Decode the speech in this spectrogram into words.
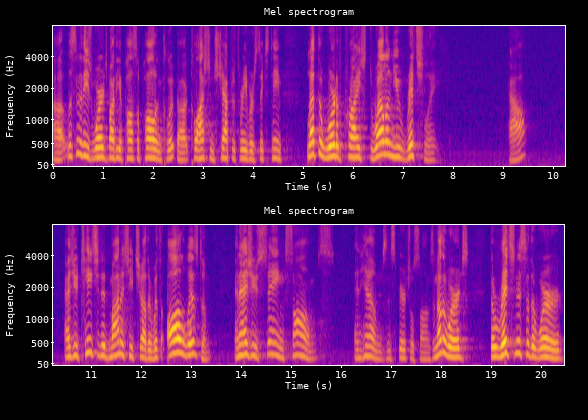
Uh, listen to these words by the Apostle Paul in uh, Colossians chapter 3, verse 16. Let the word of Christ dwell in you richly. How? As you teach and admonish each other with all wisdom, and as you sing psalms and hymns and spiritual songs. In other words, the richness of the word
